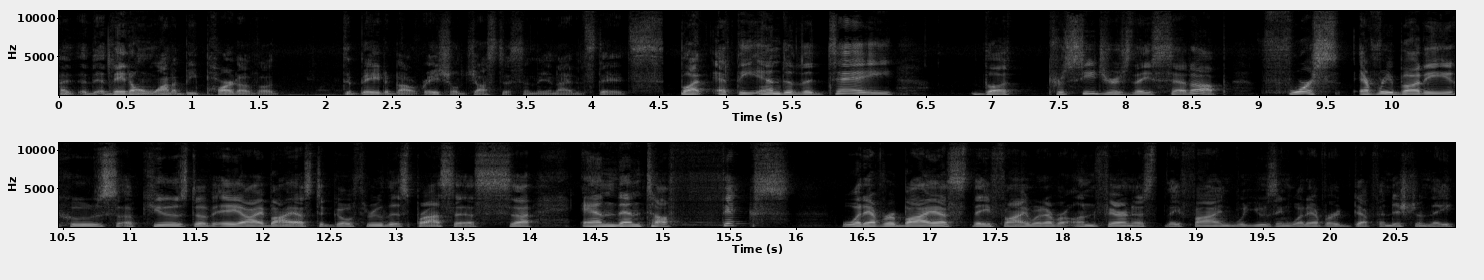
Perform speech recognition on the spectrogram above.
They don't want to be part of a debate about racial justice in the United States. But at the end of the day, the procedures they set up force everybody who's accused of AI bias to go through this process uh, and then to fix whatever bias they find, whatever unfairness they find using whatever definition they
